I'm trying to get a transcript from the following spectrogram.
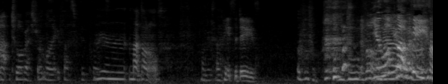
actual restaurant like fast food place. Mm, McDonald's. Obviously. Pizza D's. no, You no, love no, that pizza.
